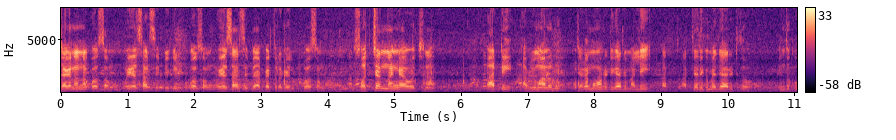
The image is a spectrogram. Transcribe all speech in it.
జగనన్న కోసం వైఎస్ఆర్సీపీ గెలుపు కోసం వైఎస్ఆర్సీపీ అభ్యర్థుల గెలుపు కోసం స్వచ్ఛందంగా వచ్చిన పార్టీ అభిమానులు జగన్మోహన్ రెడ్డి గారిని మళ్ళీ అత్- అత్యధిక మెజారిటీతో ఎందుకు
